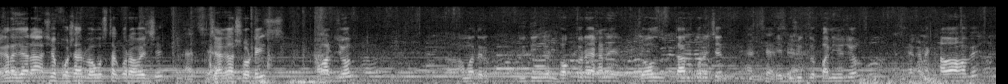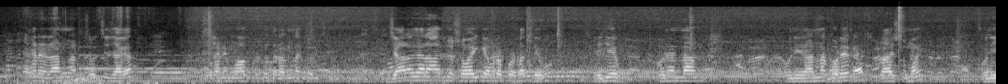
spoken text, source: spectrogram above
এখানে যারা আসে বসার ব্যবস্থা করা হয়েছে। আচ্ছা। জায়গা শর্টেজ খাওয়ার জল। আমাদের দুই তিনজন ভক্তরা এখানে জল দান করেছেন। আচ্ছা, এই আচ্ছা। বিশুদ্ধ পানীয় জল। এখানে খাওয়া হবে। এখানে রান্নার চলছে জায়গা। এখানে মহাপ্রসাদ রান্না চলছে। যারা যারা আসবে সবাইকে আমরা প্রসাদ দেবো। এই যে ওনার নাম উনি রান্না করেন প্রায় সময়। উনি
